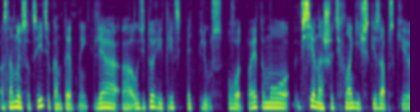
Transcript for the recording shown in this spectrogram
основной соцсетью контентной для а, аудитории 35+. Вот, поэтому все наши технологические запуски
